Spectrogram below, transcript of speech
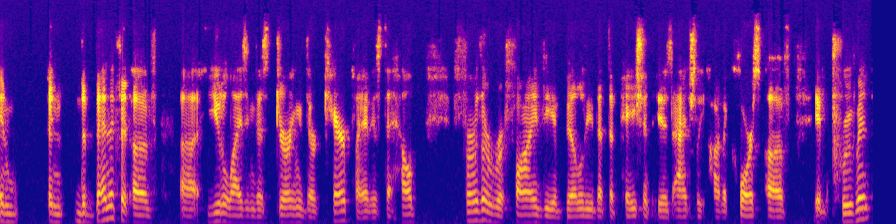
And and the benefit of uh, utilizing this during their care plan is to help further refine the ability that the patient is actually on a course of improvement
